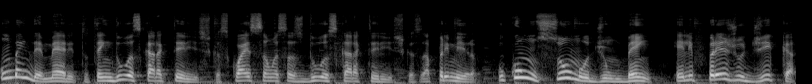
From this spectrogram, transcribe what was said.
Um bem demérito tem duas características. Quais são essas duas características? A primeira, o consumo de um bem, ele prejudica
